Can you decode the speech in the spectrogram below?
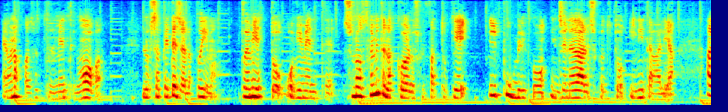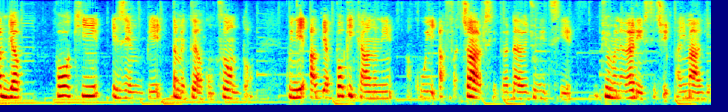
è una cosa totalmente nuova. Lo sapete già da prima. Premetto, ovviamente, sono totalmente d'accordo sul fatto che il pubblico in generale, soprattutto in Italia, abbia pochi esempi da mettere a confronto, quindi abbia pochi canoni a cui affacciarsi per dare giudizi più o meno realistici ai maghi.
